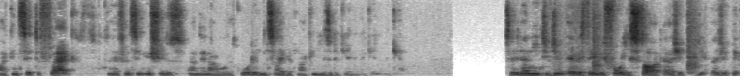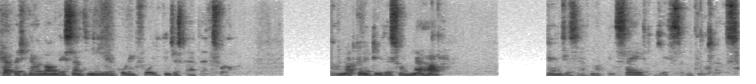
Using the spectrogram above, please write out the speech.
I can set a flag referencing issues, and then I will record it and save it, and I can use it again and again and again. So you don't need to do everything before you start. As you as you pick up as you go along, there's something you need a recording for. You can just add that as well. I'm not going to do this one now. Changes have not been saved. Yes, so we can close.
